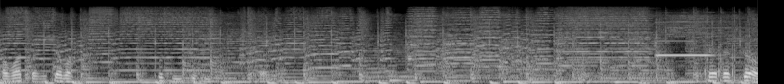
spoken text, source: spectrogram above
好吧，等一下吧，不急不急。Okay, let's go.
